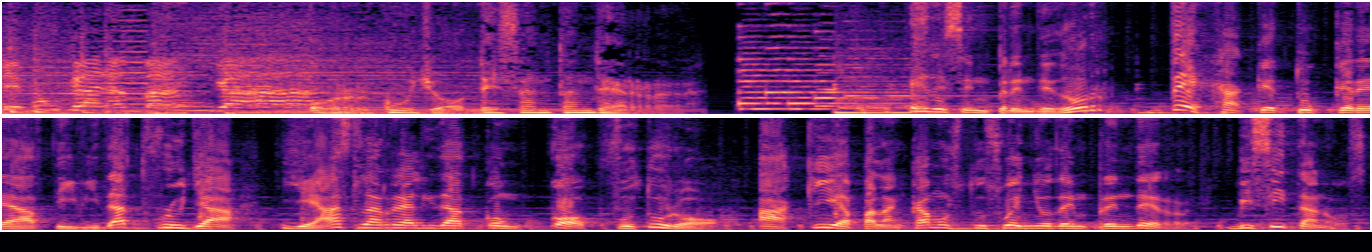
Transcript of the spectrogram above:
de Bucaramanga. Orgullo de Santander. ¿Eres emprendedor? Deja que tu creatividad fluya y haz la realidad con COP Futuro. Aquí apalancamos tu sueño de emprender. Visítanos,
